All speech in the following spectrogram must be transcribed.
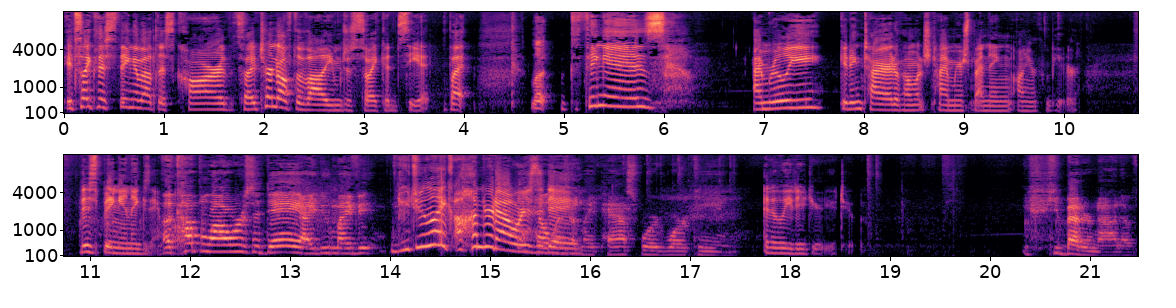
it's like this thing about this car. So I turned off the volume just so I could see it. But look, the thing is, I'm really getting tired of how much time you're spending on your computer. This being an example. A couple hours a day, I do my. Vi- You do like a hundred hours a day. my password working? I deleted your YouTube. You better not have.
